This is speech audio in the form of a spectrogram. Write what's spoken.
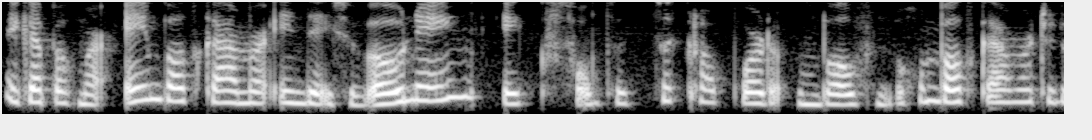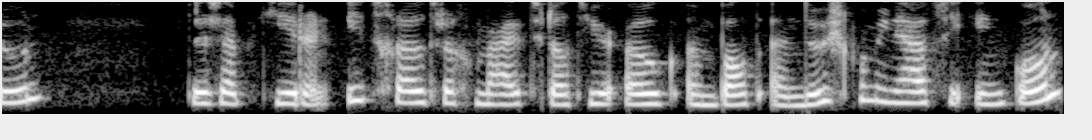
Ik heb ook maar één badkamer in deze woning. Ik vond het te krap worden om boven nog een badkamer te doen. Dus heb ik hier een iets grotere gemaakt, zodat hier ook een bad- en douchecombinatie in kon.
